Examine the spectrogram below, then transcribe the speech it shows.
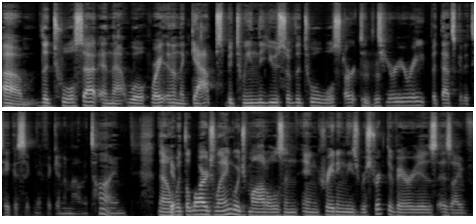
um, the tool set and that will right and then the gaps between the use of the tool will start to mm-hmm. deteriorate but that's going to take a significant amount of time now yep. with the large language models and, and creating these restrictive areas as i've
